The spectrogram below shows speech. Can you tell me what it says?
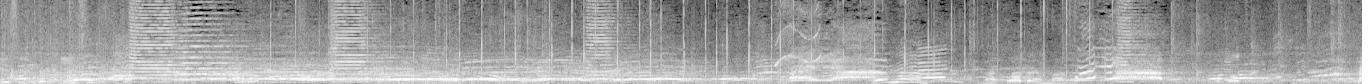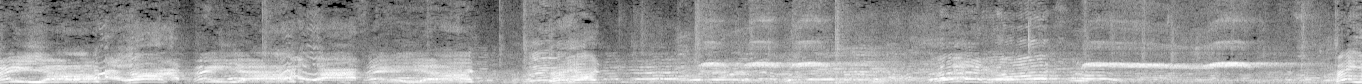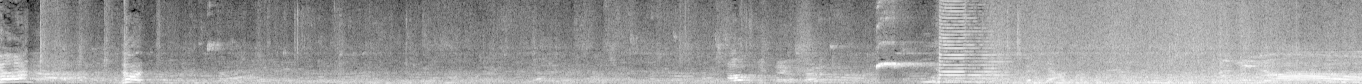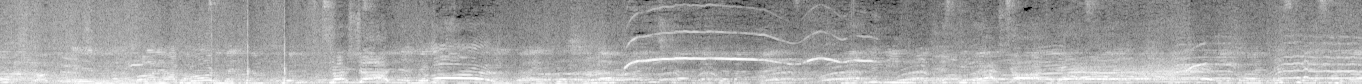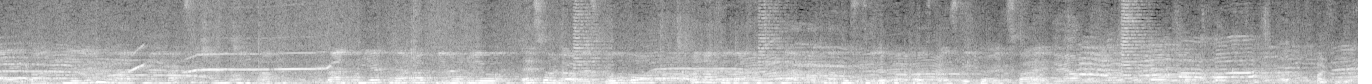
easy, easy. Hey, Jan! Ähm, dann kommen wir zum Wettkampf 15. Mittelschnitt weiblich. Im Lauf 1 startet auf der Bahn 1 Marie Wienhold, SP Bayern 2, Bahn 2, Gotthold, SP Essen 3, Bahn 4 Lilly Hartmann, Maxi Schwimteam Hamm, Bahn 4 Clara Fiorio, SV Blau-Weiß Bochum und auf der Bahn 5 Clara Kappes Okay, cards, five.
